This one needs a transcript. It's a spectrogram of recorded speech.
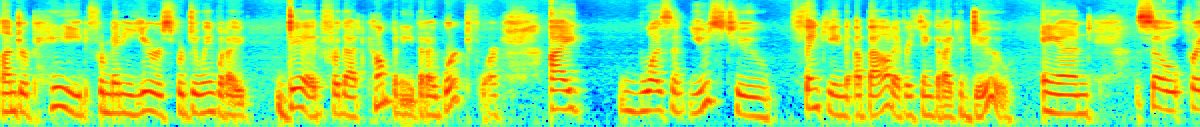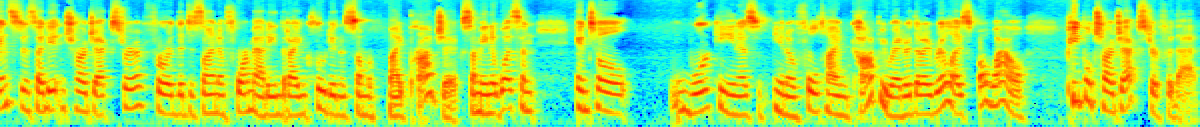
underpaid for many years for doing what I did for that company that I worked for. I wasn't used to thinking about everything that I could do. And so, for instance, I didn't charge extra for the design and formatting that I included in some of my projects. I mean, it wasn't until working as you know full-time copywriter that I realized, oh wow, people charge extra for that.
